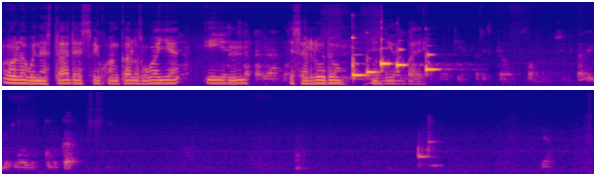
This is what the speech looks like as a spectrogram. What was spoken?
Hola, buenas tardes, soy Juan Carlos Guaya y te saludo. El Día del Padre.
